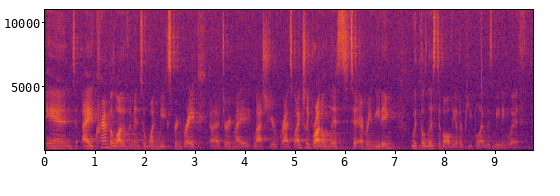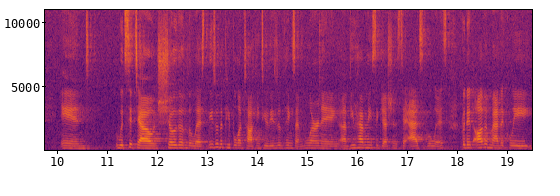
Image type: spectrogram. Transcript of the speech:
And I crammed a lot of them into one week spring break uh, during my last year of grad school. I actually brought a list to every meeting with the list of all the other people I was meeting with. And would sit down, show them the list. These are the people I'm talking to. These are the things I'm learning. Um, do you have any suggestions to add to the list? But it automatically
